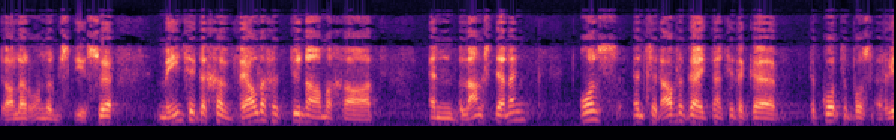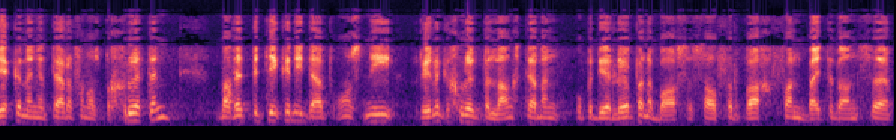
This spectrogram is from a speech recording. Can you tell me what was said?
dollar onder bestuur. So mense het 'n geweldige toename gehad in belangstelling Ons in Suid-Afrika het natuurlik 'n tekort op ons rekening in terme van ons begroting, maar dit beteken nie dat ons nie redelike groot belangstelling op 'n deurlopende basis sal verwag van buitelandse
